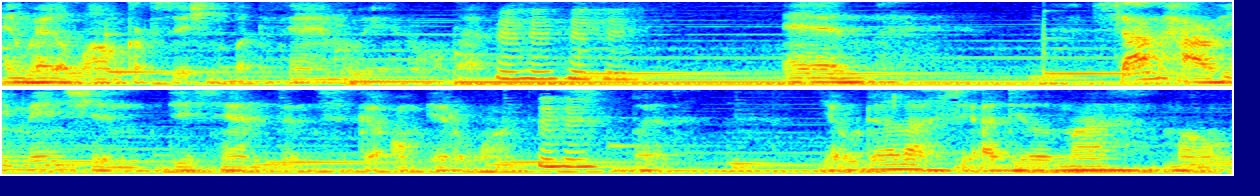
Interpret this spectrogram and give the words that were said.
and we had a long conversation about the family that. Mhm, mhm. And somehow he mentioned this sentence ke Om Irwan, Mhm. but ya udahlah si Adil mah mau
